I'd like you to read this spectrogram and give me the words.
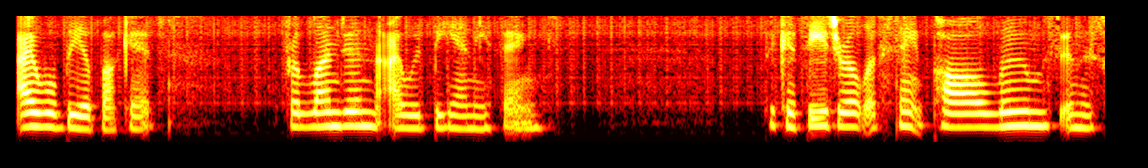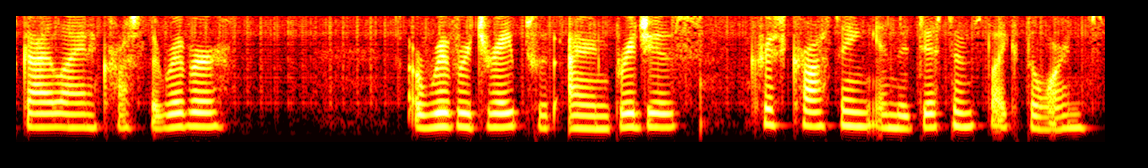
I will be a bucket. For London, I would be anything. The Cathedral of St. Paul looms in the skyline across the river, a river draped with iron bridges, crisscrossing in the distance like thorns.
